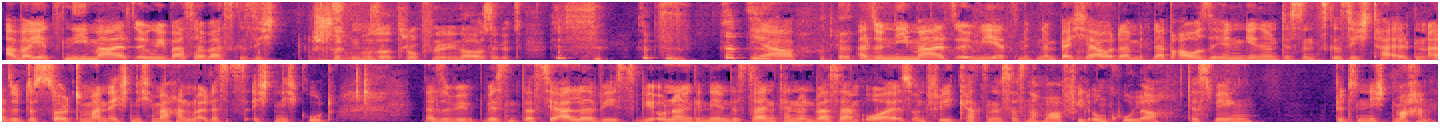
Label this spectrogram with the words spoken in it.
aber jetzt niemals irgendwie Wasser übers Gesicht So schütten. Wassertropfen in die Nase geht. Ja, also niemals irgendwie jetzt mit einem Becher oder mit einer Brause hingehen und das ins Gesicht halten. Also das sollte man echt nicht machen, weil das ist echt nicht gut. Also wir wissen das ja alle, wie es, wie unangenehm das sein kann, wenn Wasser im Ohr ist. Und für die Katzen ist das nochmal viel uncooler. Deswegen bitte nicht machen.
